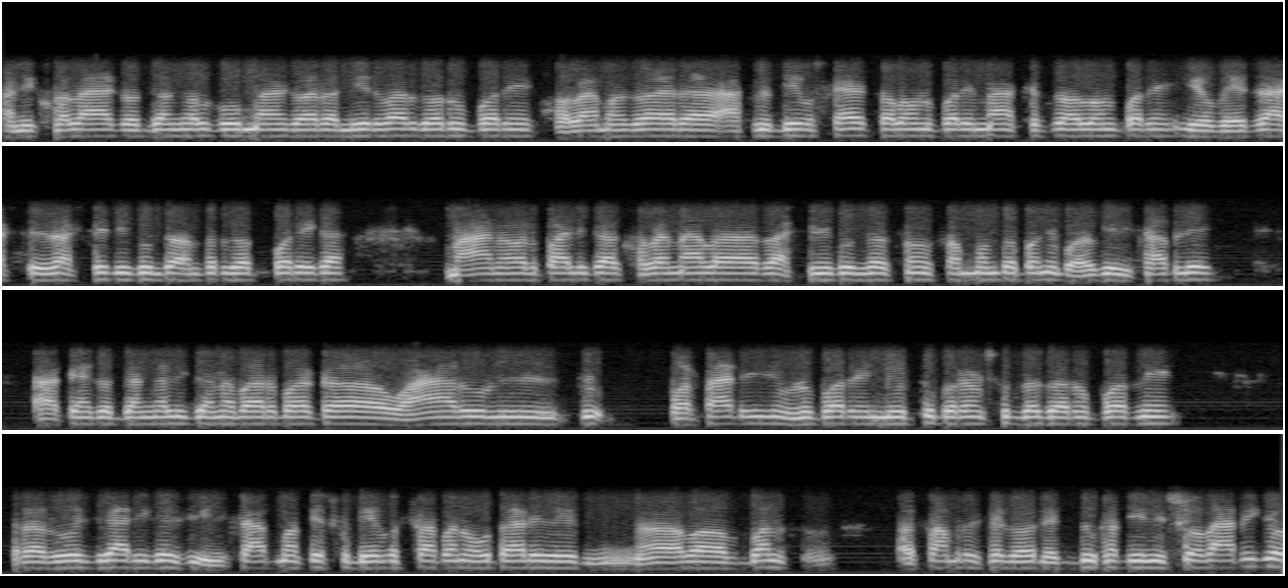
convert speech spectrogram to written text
अनि खोलाको जङ्गलकोमा गएर निर्भर गर्नुपर्ने खोलामा गएर आफ्नो व्यवसाय चलाउनु पर्ने माछा चलाउनु पर्ने यो भेट राष्ट्रिय राष्ट्रिय निकुञ्ज अन्तर्गत परेका महानगरपालिका खोला नाला राष्ट्रिय निकुञ्जसँग सम्बन्ध पनि भएको हिसाबले त्यहाँको जङ्गली जनावरबाट उहाँहरू प्रताडित हुनुपर्ने मृत्युवरण शुद्ध गर्नुपर्ने र रोजगारीको हिसाबमा त्यसको व्यवस्थापन उताडि अब वन संरक्षकहरूले दुःख दिने स्वाभाविक हो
